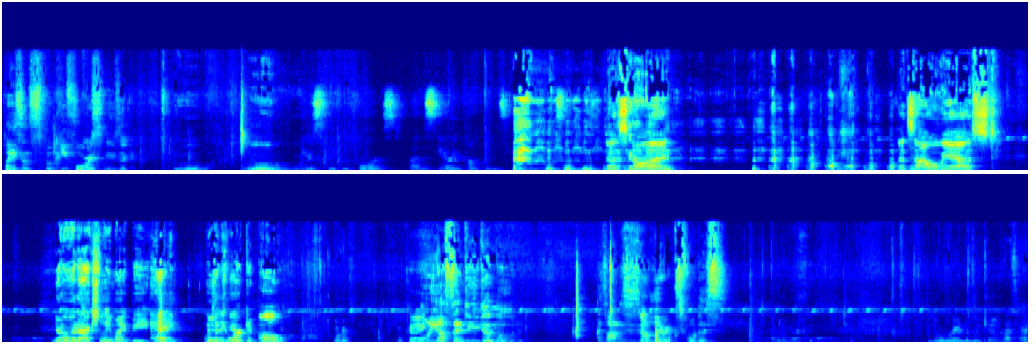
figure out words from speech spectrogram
Play some spooky forest music. Ooh. Ooh. Here's Spooky Forest by the Scary Pumpkins on Amazon Music. That's not. That's not what we asked. No, it actually might be. Hey. we'll It's take it. working. Oh. Okay. Okay. Will you send you the mood? As long as there's no lyrics for this. No random encounter. that's hard.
